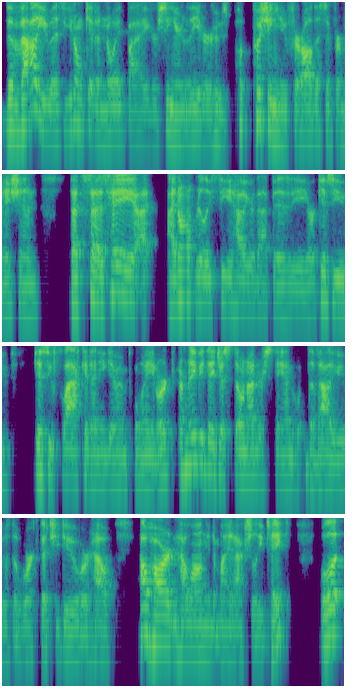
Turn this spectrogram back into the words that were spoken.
the value is you don't get annoyed by your senior leader who's pu- pushing you for all this information that says, "Hey, I, I don't really see how you're that busy," or gives you gives you flack at any given point or or maybe they just don't understand the value of the work that you do or how how hard and how long it might actually take. Well,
